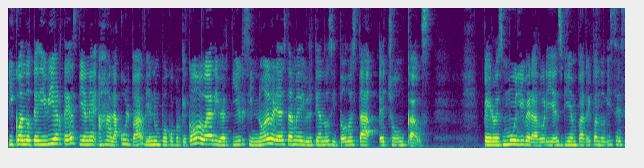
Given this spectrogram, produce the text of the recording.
Y cuando te diviertes, viene, ajá, la culpa, viene un poco porque ¿cómo me voy a divertir si no debería estarme divirtiendo si todo está hecho un caos? Pero es muy liberador y es bien padre cuando dices,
